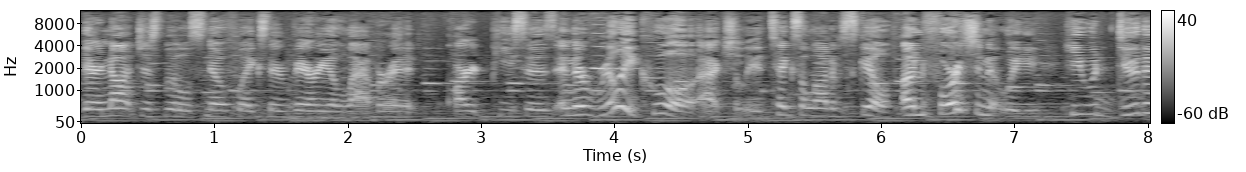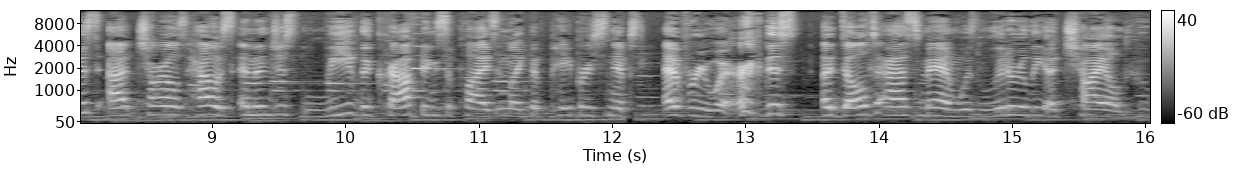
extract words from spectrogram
They're not just little snowflakes, they're very elaborate art pieces, and they're really cool, actually. It takes a lot of skill. Unfortunately, he would do this at Charles' house and then just leave the crafting supplies and like the paper snips everywhere. This adult-ass man was literally a child who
